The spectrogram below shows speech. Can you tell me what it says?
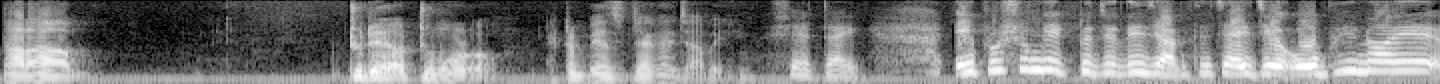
তারা টুডে অর টুমোরো একটা বেস্ট জায়গায় যাবেই। সেটাই। এই প্রসঙ্গে একটু যদি জানতে চাই যে অভিনয়ের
